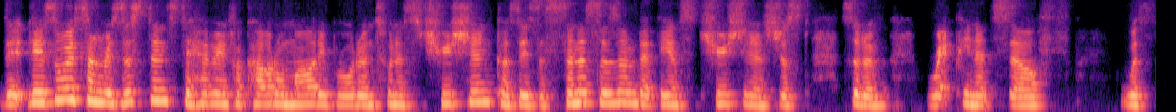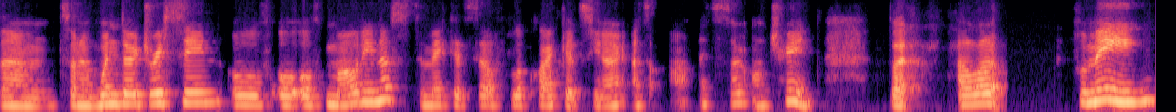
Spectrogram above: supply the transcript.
there's always some resistance to having whakaaro Māori brought into an institution because there's a cynicism that the institution is just sort of wrapping itself with um, sort of window dressing of, of, of Māoriness to make itself look like it's, you know, it's, it's so on trend. But a lot, for me,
